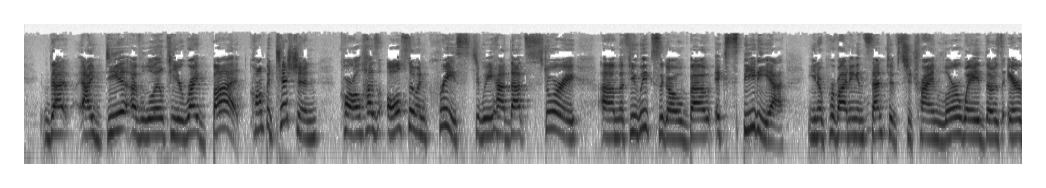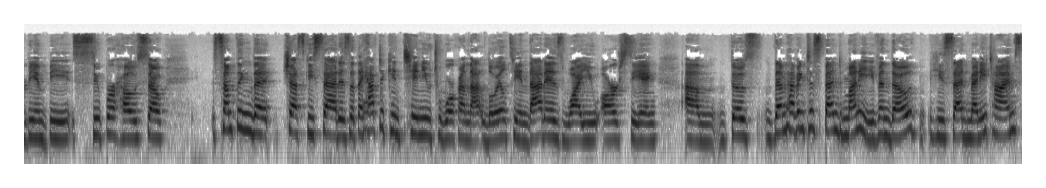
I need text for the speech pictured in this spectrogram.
that idea of loyalty, you're right, but competition Carl, has also increased. We had that story um, a few weeks ago about Expedia, you know, providing incentives to try and lure away those Airbnb super hosts. So something that Chesky said is that they have to continue to work on that loyalty, and that is why you are seeing um, those them having to spend money, even though he said many times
